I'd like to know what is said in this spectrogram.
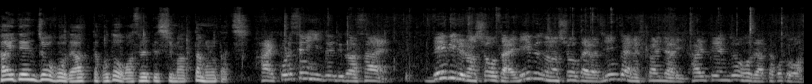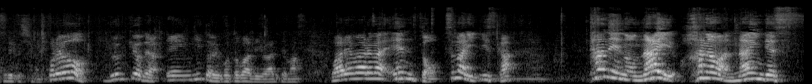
回転情報であったことを忘れてしまった者たち。はい、これ線引いといてください。デビルの正体リブズの正体は人体の光であり回転情報であったことを忘れてしまう。これを仏教では縁起という言葉で言われてます。我々は縁とつまりいいですか？種のない花はないんです。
